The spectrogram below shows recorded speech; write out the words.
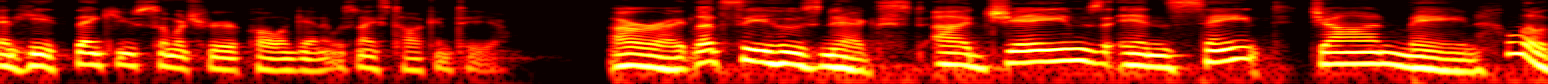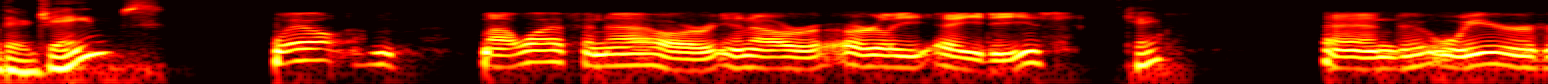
And Heath, thank you so much for your call again. It was nice talking to you. All right, let's see who's next. Uh, James in St. John, Maine. Hello there, James. Well, my wife and I are in our early 80s. Okay. and we're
